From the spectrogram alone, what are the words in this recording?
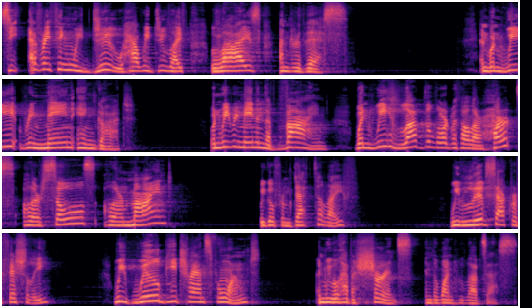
See, everything we do, how we do life, lies under this. And when we remain in God, when we remain in the vine, when we love the Lord with all our hearts, all our souls, all our mind, we go from death to life we live sacrificially, we will be transformed, and we will have assurance in the one who loves us.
